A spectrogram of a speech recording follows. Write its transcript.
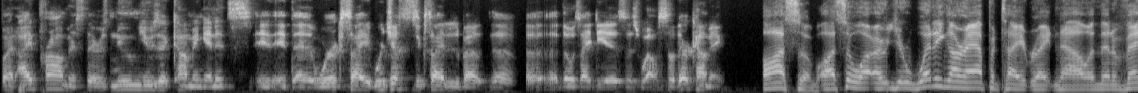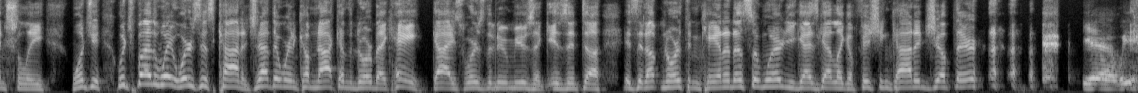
But I promise there's new music coming, and it's it, it, uh, we're excited. We're just as excited about the, uh, those ideas as well. So they're coming. Awesome. Uh, so uh, you're whetting our appetite right now, and then eventually, once you, which by the way, where's this cottage? Not that we're gonna come knock on the door, back. Hey guys, where's the new music? Is it uh, is it up north in Canada somewhere? You guys got like a fishing cottage up there? yeah, we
